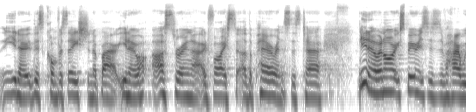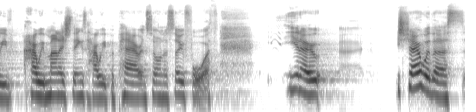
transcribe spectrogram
you know this conversation about you know us throwing out advice to other parents as to you know and our experiences of how we how we manage things, how we prepare, and so on and so forth. You know, share with us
